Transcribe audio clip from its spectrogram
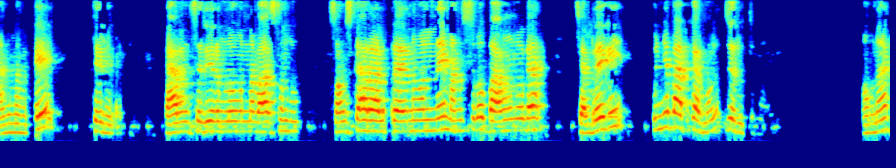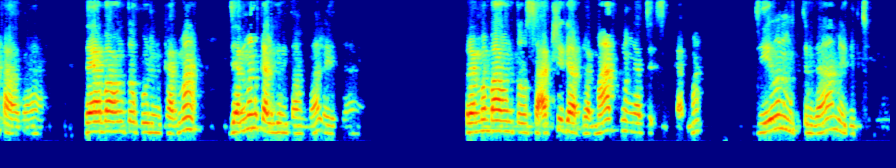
అని మనకే తెలియదు. కారణ శరీరంలో ఉన్న వాసనలు సంస్కారాల ప్రేరణ వల్లనే మనస్సులో భావనలుగా చెలరేగి పుణ్యపాప కర్మలు జరుగుతున్నాయి. అవునా కాదా? దేహభావంతో కూడిన కర్మ జన్మను కలిగింతాందా లేదా? బ్రహ్మభావంతో సాక్షిగా బ్రహ్మాత్మంగా చేసిన కర్మ జీవన్ముక్తునిగా మిగిల్చింది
